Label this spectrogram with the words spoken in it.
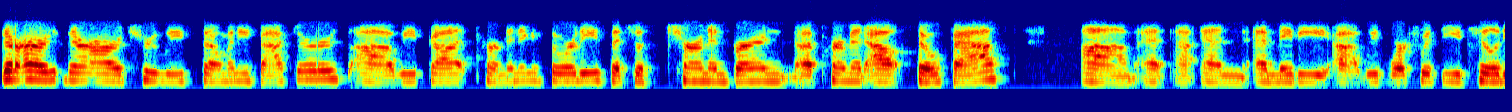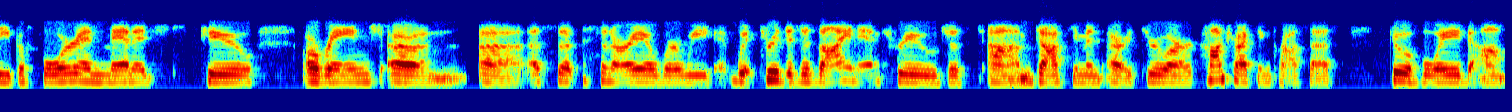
there are there are truly so many factors. Uh, we've got permitting authorities that just churn and burn a permit out so fast, um, and, and, and maybe uh, we've worked with the utility before and managed to arrange um, uh, a scenario where we through the design and through just um, document or through our contracting process to avoid um.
